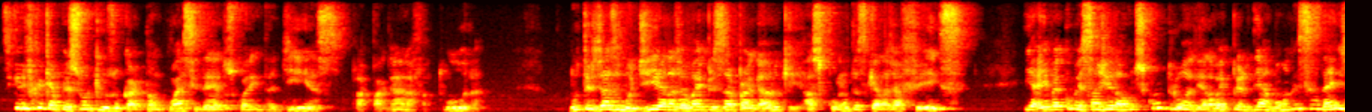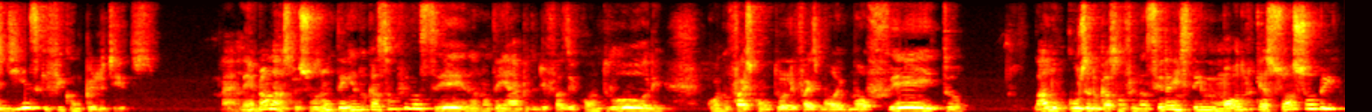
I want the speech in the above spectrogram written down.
Significa que a pessoa que usa o cartão com essa ideia dos 40 dias para pagar a fatura, no trigésimo dia ela já vai precisar pagar o quê? As contas que ela já fez, e aí vai começar a gerar um descontrole. Ela vai perder a mão nesses 10 dias que ficam perdidos. Né? Lembra lá, as pessoas não têm educação financeira, não têm hábito de fazer controle. Quando faz controle, faz mal, mal feito. Lá no curso de educação financeira, a gente tem um módulo que é só sobre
